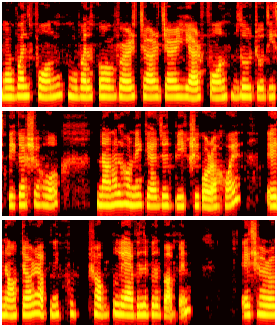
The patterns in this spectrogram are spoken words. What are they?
mobile phone mobile cover charger earphone Bluetooth speaker সহ নানা ধরনের গ্যাজেট বিক্রি করা হয়। এই নটার আপনি খুব সবগুলো অ্যাভেলেবেল পাবেন। এছাড়াও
